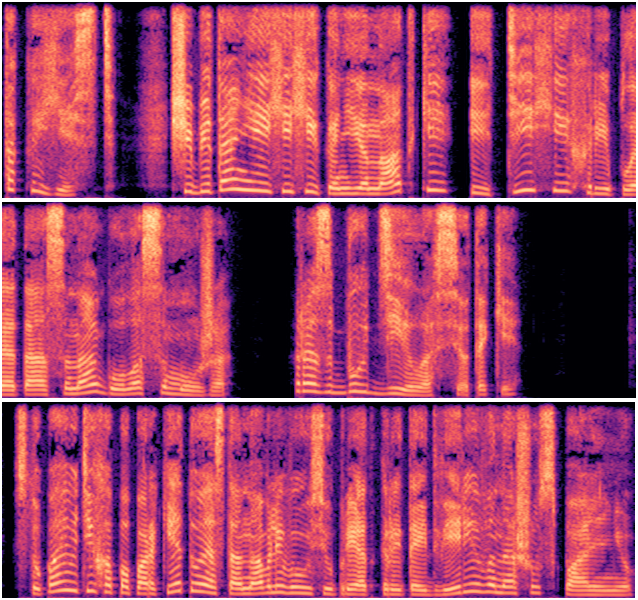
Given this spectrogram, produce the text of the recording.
Так и есть. Щебетание и хихиканье Натки и тихий, хриплый ото сна голос мужа. Разбудила все-таки. Ступаю тихо по паркету и останавливаюсь у приоткрытой двери в нашу спальню.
